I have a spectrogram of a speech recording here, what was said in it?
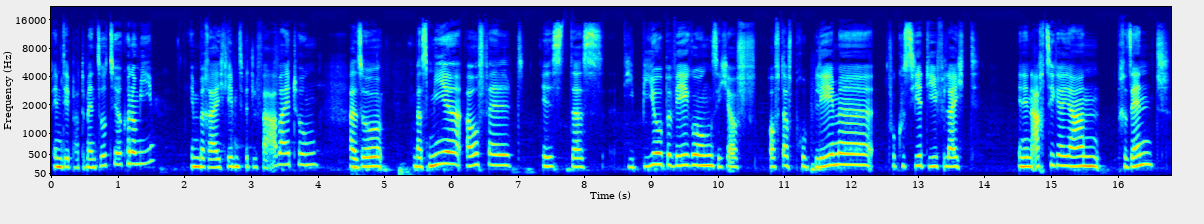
im Departement Sozioökonomie im Bereich Lebensmittelverarbeitung. Also was mir auffällt, ist, dass die Biobewegung sich auf, oft auf Probleme fokussiert, die vielleicht in den 80er Jahren präsent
